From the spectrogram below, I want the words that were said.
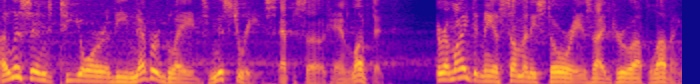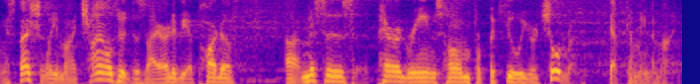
I listened to your The Neverglades Mysteries episode and loved it. It reminded me of so many stories I grew up loving, especially my childhood desire to be a part of uh, Mrs. Peregrine's Home for Peculiar Children kept coming to mind.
